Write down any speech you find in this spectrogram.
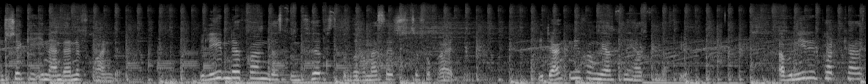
und schicke ihn an deine Freunde. Wir leben davon, dass du uns hilfst, unsere Message zu verbreiten. Wir danken dir vom ganzen Herzen dafür. Abonnier den Podcast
